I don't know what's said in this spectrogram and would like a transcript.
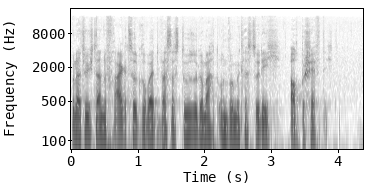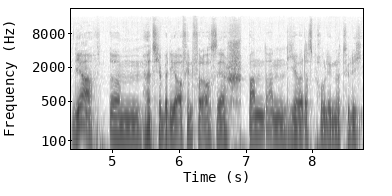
Und natürlich dann eine Frage zurück, Robert, was hast du so gemacht und womit hast du dich auch beschäftigt? Ja, ähm, hört sich bei dir auf jeden Fall auch sehr spannend an. Hier war das Problem natürlich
